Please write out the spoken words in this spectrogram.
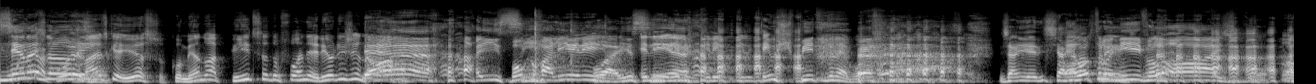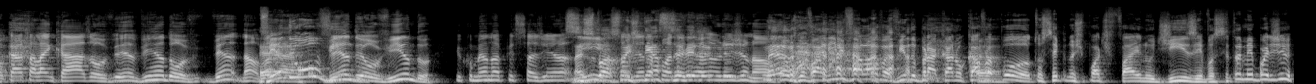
mecenas, não, coisa. hein? Mais que isso, comendo uma pizza do forneria original. É, aí sim. Bom que o Valinho, ele, Pô, aí sim, ele, é. ele, ele, ele tem o espírito do negócio. Já ele É na outro frente. nível, lógico. Pô, o cara tá lá em casa ouvindo, vendo, ouvi- vendo, não, Vendo e ouvindo. Vendo e ouvindo e comendo uma pizzazinha Nas situações fazendo a tensas, cerveja- original. Né? É, o Valinho me falava, vindo pra cá no carro, falava, pô, eu tô sempre no Spotify, no Deezer, você também pode...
